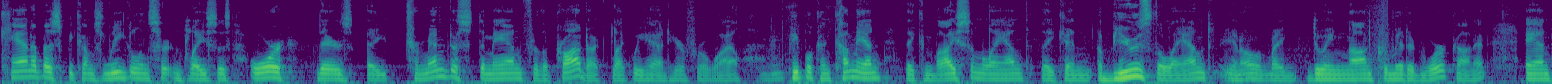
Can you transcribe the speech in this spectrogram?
cannabis becomes legal in certain places, or there's a tremendous demand for the product, like we had here for a while. Mm-hmm. People can come in, they can buy some land, they can abuse the land, you know, Mm-hmm. by doing non-permitted work on it, and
